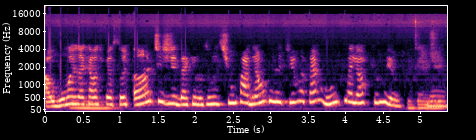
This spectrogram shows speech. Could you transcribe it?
Algumas uhum. daquelas pessoas, antes de daquilo tudo, tinham um padrão positivo até muito melhor que o meu. Entendi. Né?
